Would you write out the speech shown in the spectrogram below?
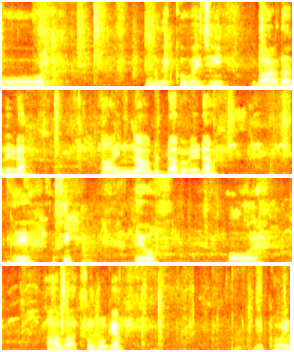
ਔਰ ਹੁਣ ਦੇਖੋ ਬਾਈ ਜੀ, ਬਾਹਰ ਦਾ ਵਿਹੜਾ। ਆ ਇੰਨਾ ਵੱਡਾ ਵਿਹੜਾ। ਤੇ ਤੁਸੀਂ ਦਿਓ ਔਰ ਆ ਬਾਥਰੂਮ ਹੋ ਗਿਆ। ਦੇਖੋ ਬਾਈ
